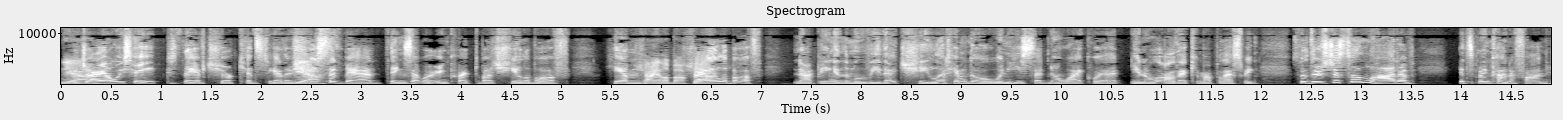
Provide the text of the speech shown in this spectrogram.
Yeah. which I always hate because they have share kids together. She said bad things that were incorrect about Sheila Buff, him, Shia LaBeouf, Shia yeah. LaBeouf not being in the movie that she let him go and he said, no, I quit. You know, all that came up last week. So there's just a lot of, it's been kind of fun.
